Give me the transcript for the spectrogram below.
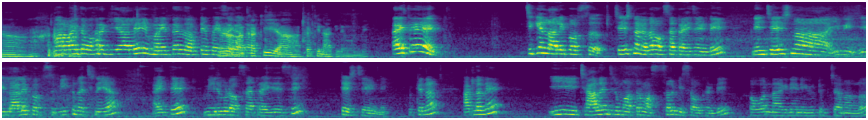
ఆ. మనం అయితే ఒకరికి ఇవ్వాలి మన ఇద్దరు ఒకటే పైసే కదా. అక్కకి అక్కకి నాకులే మమ్మీ. అయితే చికెన్ లాలీపాప్స్ చేసిన కదా ఒకసారి ట్రై చేయండి. నేను చేసిన ఇవి ఈ లాలీపాప్స్ మీకు నచ్చినాయా? అయితే మీరు కూడా ఒకసారి ట్రై చేసి టేస్ట్ చేయండి. ఓకేనా? అట్లనే ఈ ఛాలెంజ్ని మాత్రం అస్సలు మిస్ అవ్వకండి. పవన్ నాగినేని యూట్యూబ్ ఛానల్లో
